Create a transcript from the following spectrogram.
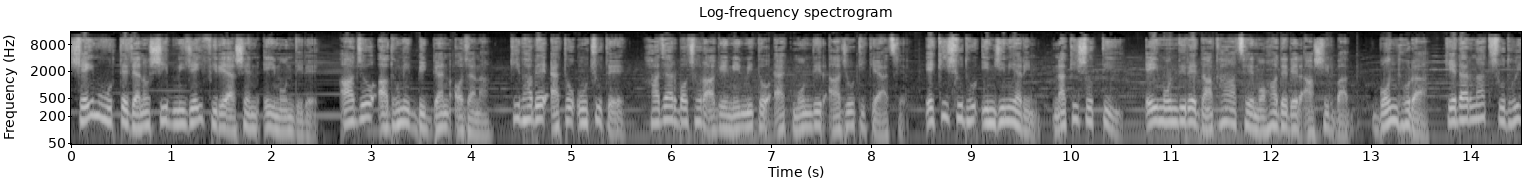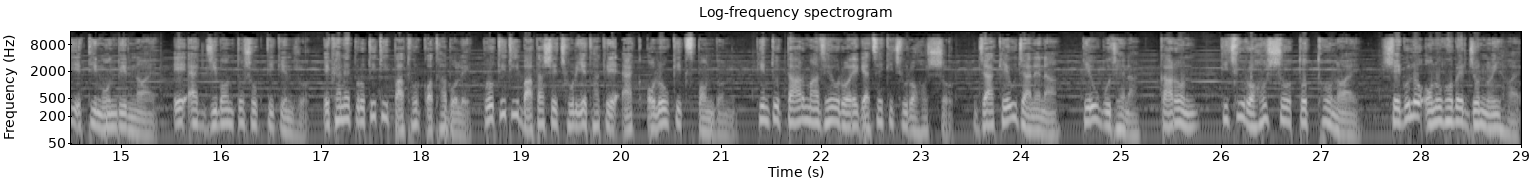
সেই মুহূর্তে যেন শিব নিজেই ফিরে আসেন এই মন্দিরে। আজও আধুনিক বিজ্ঞান অজানা। কীভাবে এত উঁচুতে হাজার বছর আগে নির্মিত এক মন্দির আজও টিকে আছে? এ কি শুধু ইঞ্জিনিয়ারিং, নাকি সত্যি এই মন্দিরে গাঁথা আছে মহাদেবের আশীর্বাদ? বন্ধুরা, কেদারনাথ শুধুই একটি মন্দির নয়, এ এক জীবন্ত শক্তি কেন্দ্র। এখানে প্রতিটি পাথর কথা বলে, প্রতিটি বাতাসে ছড়িয়ে থাকে এক অলৌকিক স্পন্দন। কিন্তু তার মাঝেও রয়ে গেছে কিছু রহস্য, যা কেউ জানে না, কেউ বুঝে না। কারণ কিছু রহস্য তথ্য নয় সেগুলো অনুভবের জন্যই হয়।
